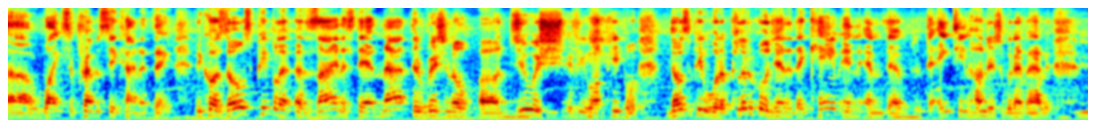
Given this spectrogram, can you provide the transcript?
uh, white supremacy kind of thing. Because those people are Zionists, they're not the original uh, Jewish, if you want, people. Those are people with a political agenda that came in in the, the 1800s, whatever have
